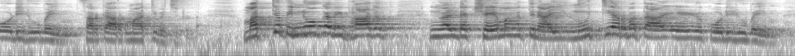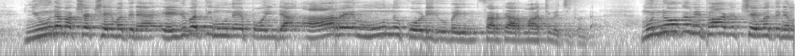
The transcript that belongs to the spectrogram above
കോടി രൂപയും സർക്കാർ മാറ്റിവെച്ചിട്ടുണ്ട്. മറ്റ് പിന്നോക്ക വിഭാഗങ്ങളുടെ ക്ഷേമത്തിനായി നൂറ്റി അറുപത്തി ഏഴ് കോടി രൂപയും ന്യൂനപക്ഷ ക്ഷേമത്തിന് എഴുപത്തി മൂന്ന് പോയിന്റ് ആറ് മൂന്ന് കോടി രൂപയും സർക്കാർ മാറ്റിവെച്ചിട്ടുണ്ട്. മുന്നോക്ക വിഭാഗ ക്ഷേമത്തിനും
